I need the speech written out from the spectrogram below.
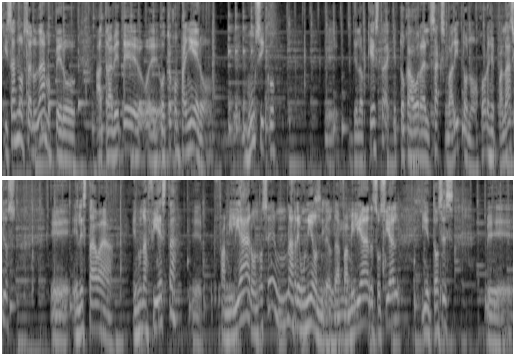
Quizás nos saludamos, pero a través de otro compañero, músico eh, de la orquesta, que toca ahora el sax barítono, Jorge Palacios, eh, él estaba en una fiesta eh, familiar o no sé, una reunión, Sí. ¿verdad? Familiar, social, y entonces eh,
